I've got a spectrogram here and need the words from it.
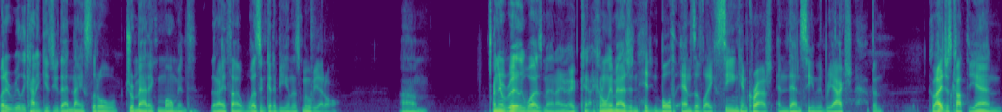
But it really kind of gives you that nice little dramatic moment that I thought wasn't gonna be in this movie at all. Um, and it really was, man. I I can, I can only imagine hitting both ends of like seeing him crash and then seeing the reaction happen. Because I just caught the end,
